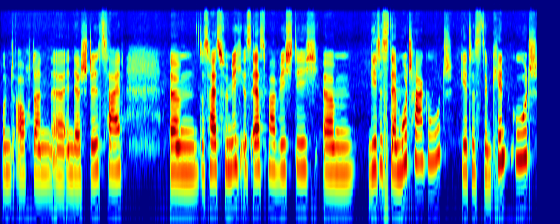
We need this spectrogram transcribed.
und auch dann äh, in der Stillzeit. Ähm, das heißt, für mich ist erstmal wichtig, ähm, geht es der Mutter gut, geht es dem Kind gut,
